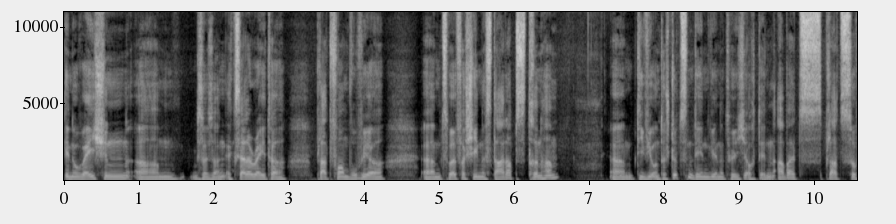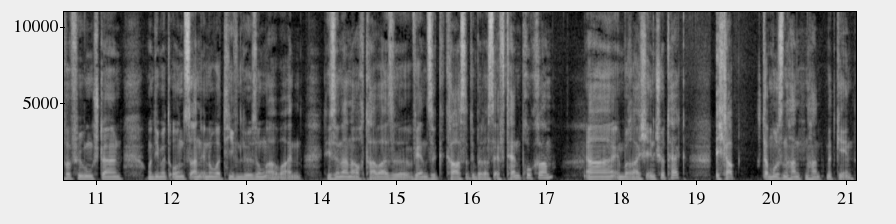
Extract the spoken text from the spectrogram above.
Innovation, ähm, wie soll ich sagen, Accelerator-Plattform, wo wir ähm, zwölf verschiedene Startups drin haben ähm, die wir unterstützen, denen wir natürlich auch den Arbeitsplatz zur Verfügung stellen und die mit uns an innovativen Lösungen arbeiten. Die sind dann auch teilweise, werden sie gecastet über das F10-Programm äh, im Bereich Insurtech. Ich glaube, da muss ein Hand in Hand mitgehen.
